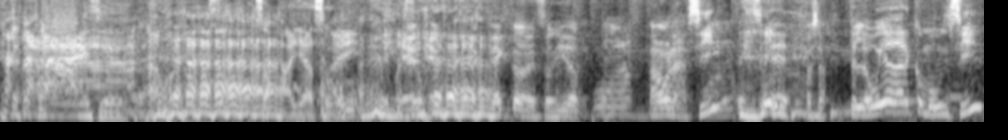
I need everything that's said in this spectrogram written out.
Nah, no es cierto. Esa payaso. Ahí, e- e- efecto de sonido. Ahora, ¿sí? Sí. O sea, te lo voy a dar como un sí,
